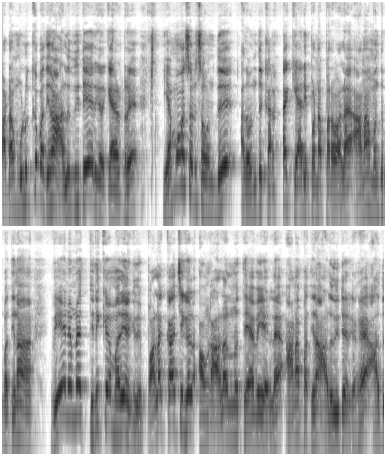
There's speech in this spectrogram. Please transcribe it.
படம் முழுக்க பார்த்தீங்கன்னா அழுதுகிட்டே இருக்கிற கேரக்டரு எமோஷன்ஸை வந்து அதை வந்து கரெக்டாக கேரி பண்ணால் பரவாயில்ல. ஆனால் வந்து பார்த்திங்கன்னா வேணும்னே திணிக்கிற மாதிரியே இருக்குது. பல காட்சிகள் அவங்க அழகணும் தேவையே இல்லை. ஆனால் பார்த்திங்கன்னா அழுதுகிட்டே இருக்காங்க. அது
